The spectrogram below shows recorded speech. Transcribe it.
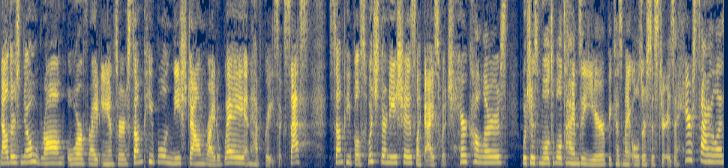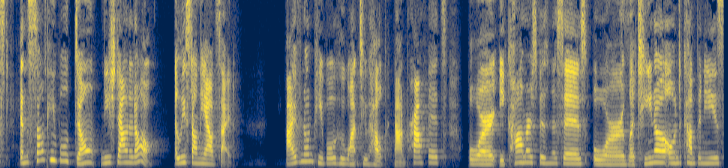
Now, there's no wrong or right answer. Some people niche down right away and have great success. Some people switch their niches, like I switch hair colors, which is multiple times a year because my older sister is a hairstylist. And some people don't niche down at all, at least on the outside. I've known people who want to help nonprofits or e-commerce businesses or Latino owned companies.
